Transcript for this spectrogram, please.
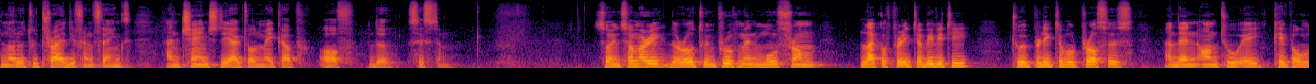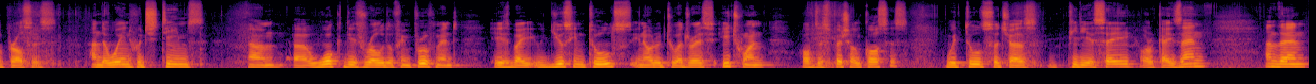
in order to try different things and change the actual makeup of the system. So in summary, the road to improvement moves from lack of predictability to a predictable process and then onto a capable process. And the way in which teams um, uh, walk this road of improvement is by using tools in order to address each one of the special causes with tools such as PDSA or Kaizen, and then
